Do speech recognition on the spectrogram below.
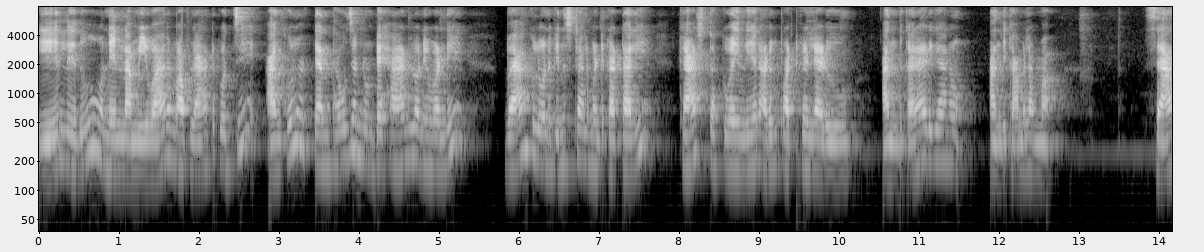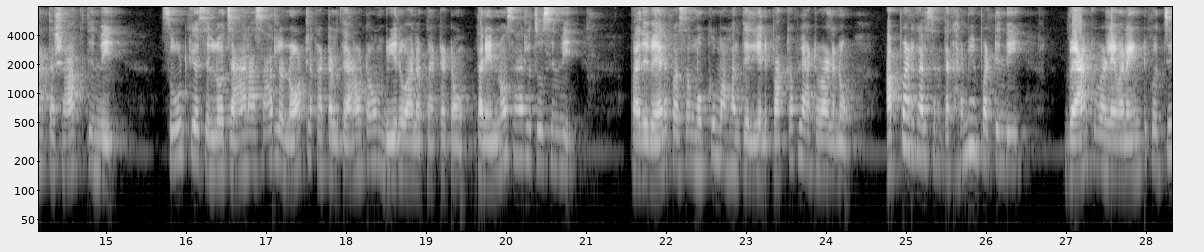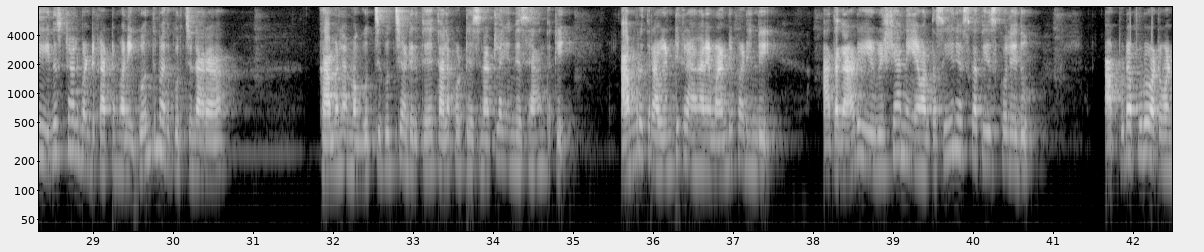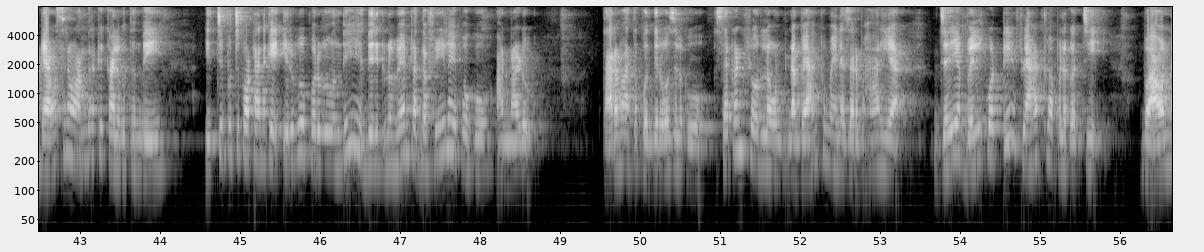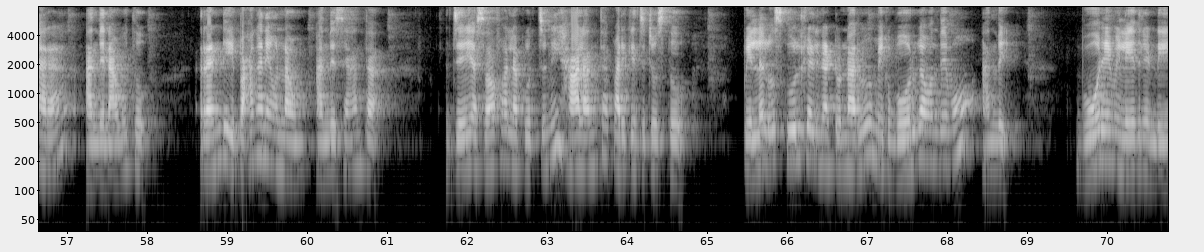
ఏం లేదు. నిన్న మీ వారు మా ఫ్లాట్కి వచ్చి అంకుల్ టెన్ థౌజండ్ ఉంటే హ్యాండ్ లోన్ ఇవ్వండి. బ్యాంకు లోన్కి ఇన్స్టాల్మెంట్ కట్టాలి. క్యాష్ తక్కువైంది అని అడుగు పట్టుకెళ్ళాడు. అందుకని అడిగాను. అంది కమలమ్మ. శాంత షాక్ తింది. సూట్ కేసుల్లో చాలాసార్లు నోట్ల కట్టలు తేవటం బీరువాలో పెట్టడం తను ఎన్నోసార్లు చూసింది. పదివేల కోసం ముక్కు మొహం తెలియని పక్క ఫ్లాట్ వాళ్ళను అప్పు అడగాల్సినంత కర్మేం పట్టింది? బ్యాంకు వాళ్ళు ఏమైనా ఇంటికి వచ్చి ఇన్స్టాల్మెంట్ కట్టమని గొంతు మీద కూర్చున్నారా? కమలమ్మ గుచ్చి గుచ్చి అడిగితే తల కొట్టేసినట్లయింది శాంతకి. అమృతరావు ఇంటికి రాగానే మండిపడింది. అతగాడు ఈ విషయాన్ని ఏమంత సీరియస్గా తీసుకోలేదు. అప్పుడప్పుడు అటువంటి అవసరం అందరికీ కలుగుతుంది. ఇచ్చిపుచ్చుకోవటానికి ఇరుగు పొరుగు ఉంది. దీనికి నువ్వేం పెద్ద ఫీల్ అయిపోకు అన్నాడు. తర్వాత కొద్ది రోజులకు సెకండ్ ఫ్లోర్లో ఉంటున్న బ్యాంకు మేనేజర్ భార్య జయ బెల్ కొట్టి ఫ్లాట్ లోపలికొచ్చి వచ్చి బాగున్నారా? అంది నవ్వుతూ. రండి బాగానే ఉన్నాం అంది శాంత. జయ సోఫాలో కూర్చుని హాల్ అంతా పరికించి చూస్తూ. పిల్లలు స్కూల్కి వెళ్ళినట్టున్నారు మీకు బోరుగా ఉందేమో అంది. బోరేమీ లేదులేండి.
